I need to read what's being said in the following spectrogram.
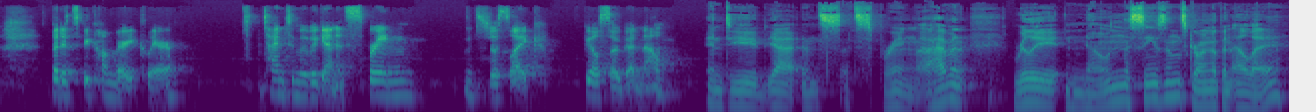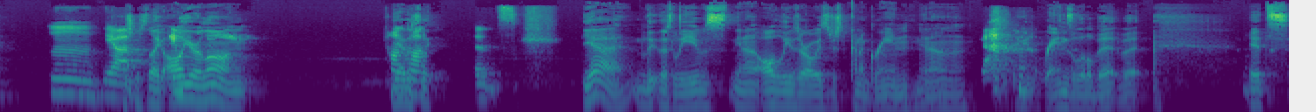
but it's become very clear. Time to move again. It's spring. It's just like feels so good now. Indeed. Yeah, and it's, it's spring. I haven't really known the seasons growing up in LA. Mm, yeah. It's just like all year long. Hong yeah, Kong. Like, yeah, there's leaves. You know, all the leaves are always just kind of green. You know, yeah. it rains a little bit, but it's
